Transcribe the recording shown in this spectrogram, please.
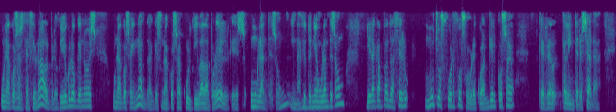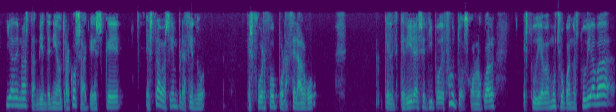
una cosa excepcional, pero que yo creo que no es una cosa innata, que es una cosa cultivada por él, que es un gran tesón. Ignacio tenía un gran tesón y era capaz de hacer mucho esfuerzo sobre cualquier cosa que, le interesara. Y además también tenía otra cosa, que es que estaba siempre haciendo esfuerzo por hacer algo que, que diera ese tipo de frutos, con lo cual estudiaba mucho cuando estudiaba,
